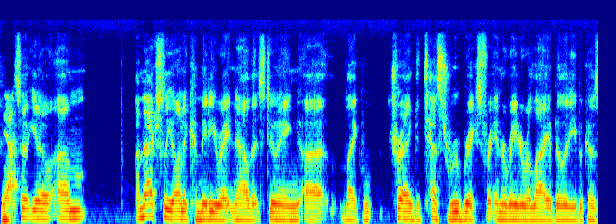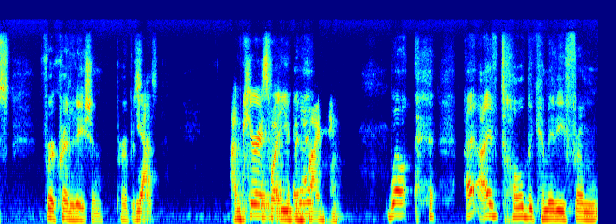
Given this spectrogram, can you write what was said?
Yeah. So you know, um, I'm actually on a committee right now that's doing uh, like trying to test rubrics for inter-rater reliability because for accreditation purposes. Yeah. I'm curious what you've been I, finding. Well, I, have told the committee from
